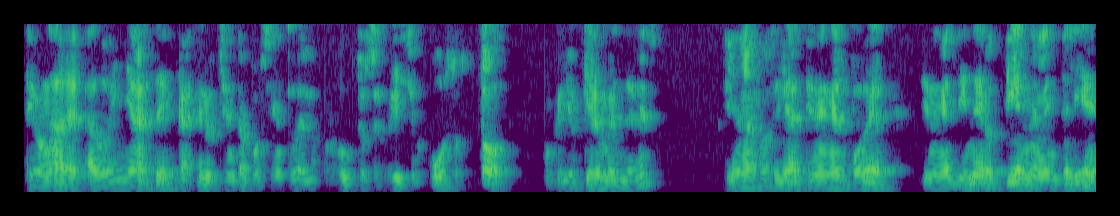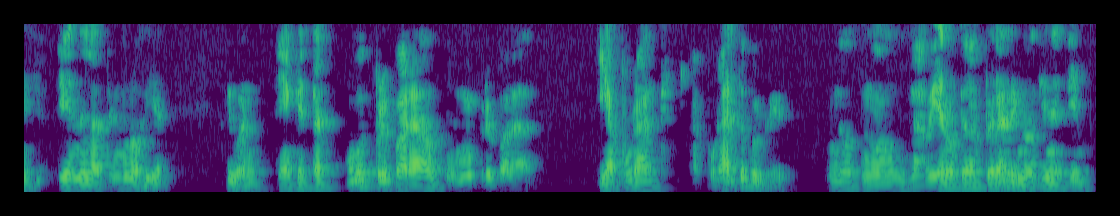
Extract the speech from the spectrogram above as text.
te van a adueñar de casi el 80% de los productos, servicios, cursos, todo, porque ellos quieren vender eso. Tienen la facilidad, tienen el poder, tienen el dinero, tienen la inteligencia, tienen la tecnología y bueno, tienen que estar muy preparados, muy preparados y apurarte, apurarte porque no, la vida no te va a esperar y no tienes tiempo.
